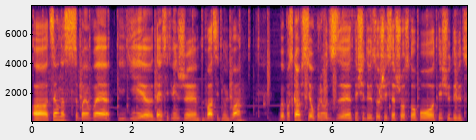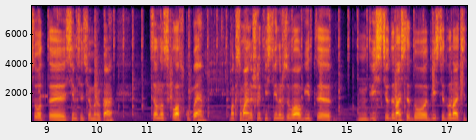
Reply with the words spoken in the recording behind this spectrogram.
А, це у нас BMW E10, він же 2002. Випускався у період з 1966 по 1977 роки. Це у нас клас купе. Максимальну швидкість він розвивав від е, 211 до 212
